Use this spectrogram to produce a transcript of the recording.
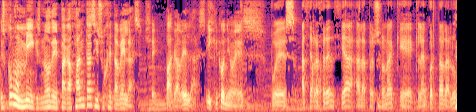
Es como un mix, ¿no? De pagafantas y sujetavelas. Sí. Pagavelas. ¿Y qué coño es? Pues hace referencia a la persona que, que le han cortado la luz.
